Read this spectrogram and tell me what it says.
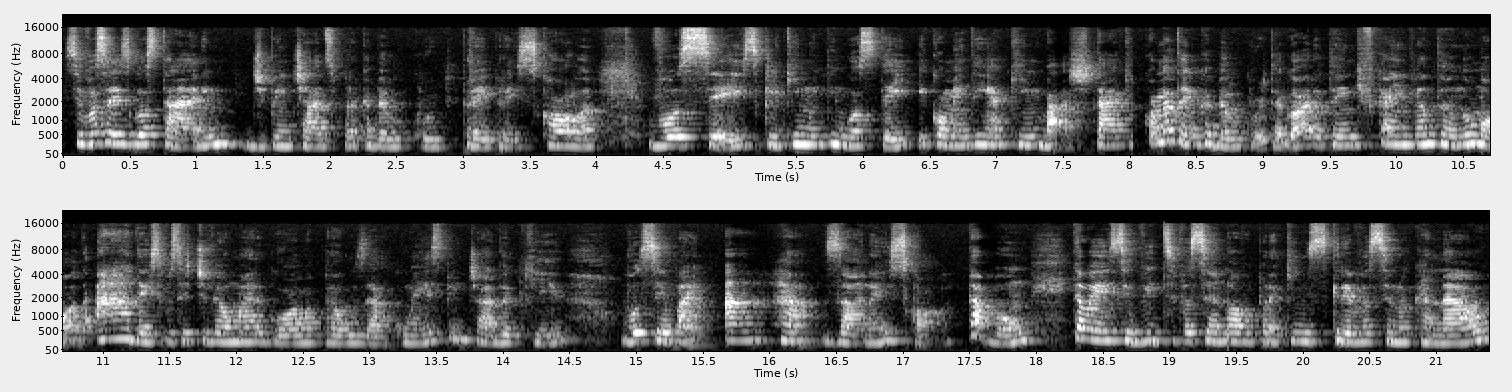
Se vocês gostarem de penteados para cabelo curto para ir para escola, vocês cliquem muito em gostei e comentem aqui embaixo, tá? Como eu tenho cabelo curto agora, eu tenho que ficar inventando moda. Ah, daí se você tiver uma argola para usar com esse penteado aqui, você vai arrasar na escola, tá bom? Então é esse o vídeo, se você é nova por aqui, inscreva-se no canal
